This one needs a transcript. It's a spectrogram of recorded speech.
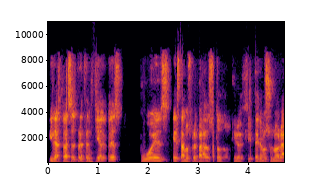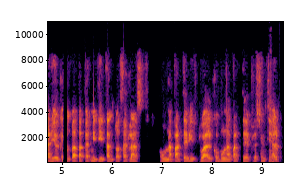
Y las clases presenciales, pues estamos preparados a todo. Quiero decir, tenemos un horario que nos va a permitir tanto hacerlas una parte virtual como una parte presencial,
